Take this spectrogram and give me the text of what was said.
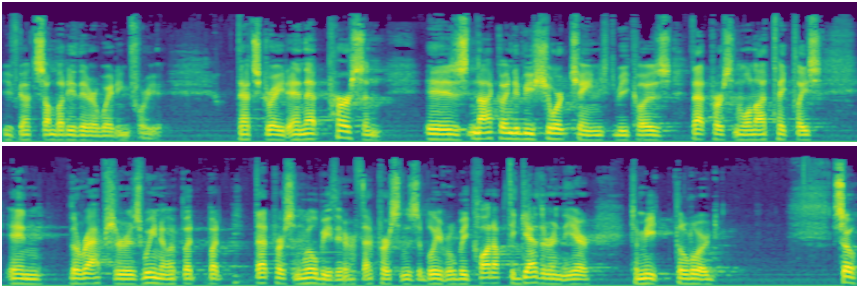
You've got somebody there waiting for you. That's great. And that person is not going to be shortchanged because that person will not take place in the rapture as we know it, but, but that person will be there if that person is a believer. Will be caught up together in the air to meet the Lord. So,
